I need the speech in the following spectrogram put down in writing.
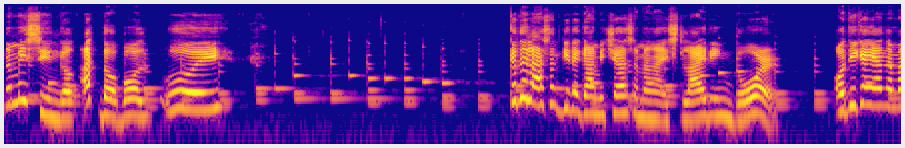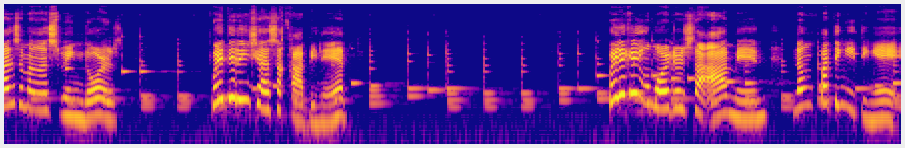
na may single at double. Uy! Kadalasan ginagamit siya sa mga sliding door o di kaya naman sa mga swing doors. Pwede rin siya sa cabinet. Pwede kayong umorder sa amin ng patingi-tingi.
